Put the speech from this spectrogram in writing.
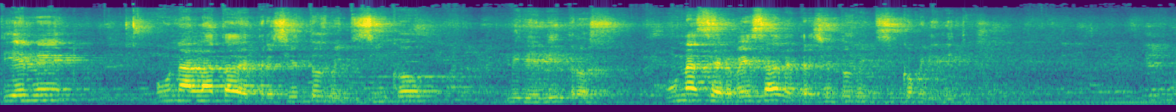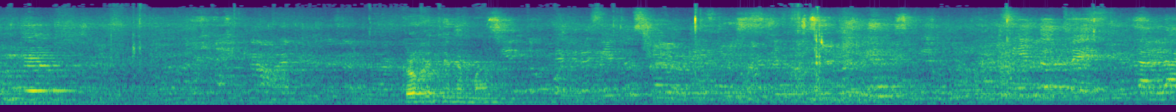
tiene una lata de 325 mililitros? Una cerveza de 325 mililitros. Creo que tiene más. La, la,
